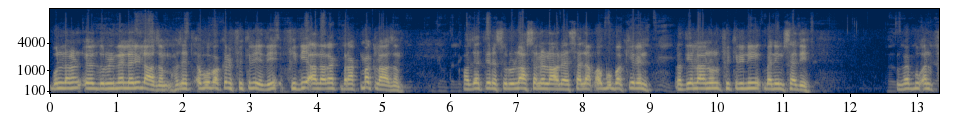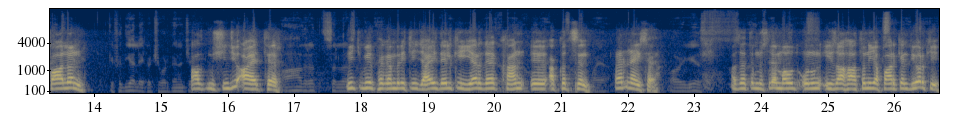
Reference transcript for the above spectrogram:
Bunların öldürülmeleri lazım. Hazreti Ebu Bakır'ın fikriydi. Fidi alarak bırakmak lazım. Hz. Resulullah sallallahu aleyhi ve sellem Ebu Bakir'in radıyallahu anh'ın fikrini benimsedi. Ve bu Enfal'ın 60. ayettir. Hiçbir peygamber için caiz değil ki yerde kan e, akıtsın. Her neyse. Hz. Müslim Maud onun izahatını yaparken diyor ki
